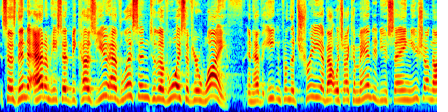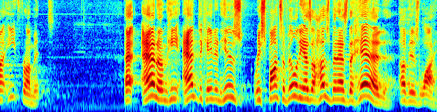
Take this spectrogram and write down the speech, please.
it says, Then to Adam he said, Because you have listened to the voice of your wife and have eaten from the tree about which I commanded you, saying, You shall not eat from it. Adam, he abdicated his responsibility as a husband, as the head of his wife.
